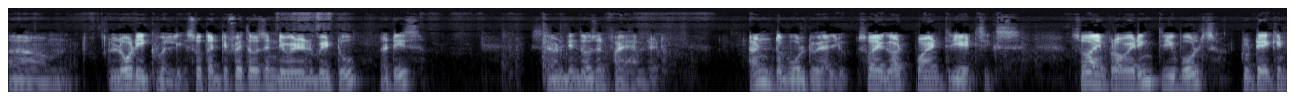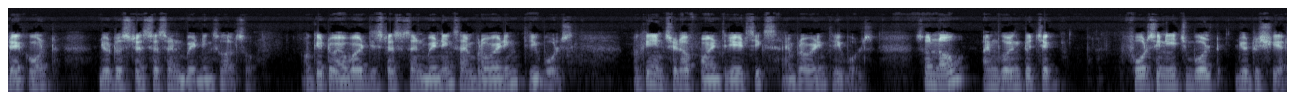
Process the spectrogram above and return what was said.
um, load equally. So 35000 divided by 2 that is 17500 and the bolt value. So i got 0.386 so i am providing 3 bolts to take into account due to stresses and bendings also. Okay to avoid the stresses and bendings i'm providing 3 bolts. Okay instead of 0.386 i'm providing 3 bolts. So now i'm going to check force in each bolt due to shear.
